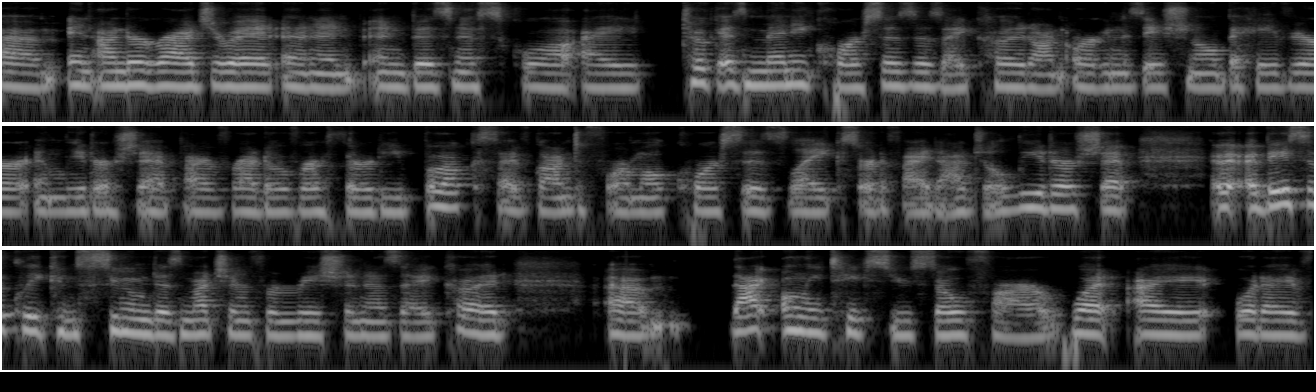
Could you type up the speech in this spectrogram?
um, in undergraduate and in, in, business school, I took as many courses as I could on organizational behavior and leadership. I've read over 30 books. I've gone to formal courses like Certified Agile Leadership. I, I basically consumed as much information as I could. Um, that only takes you so far. What I what I've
